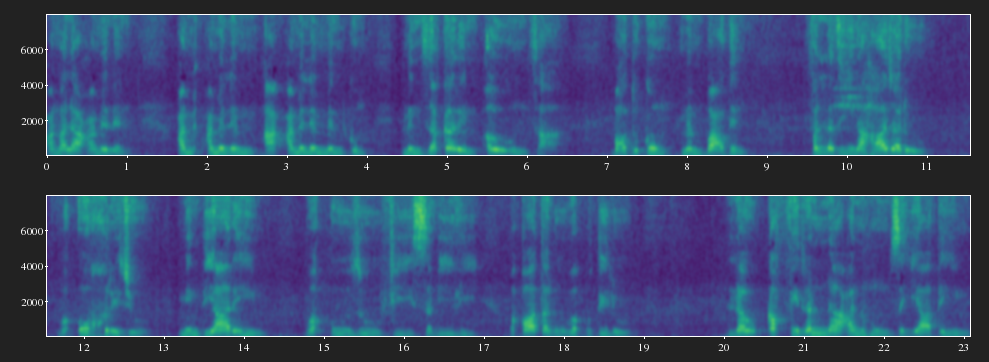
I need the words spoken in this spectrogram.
عمل عمل عمل عمل منكم من ذکر او انثى بعضكم من بعض. فالذین هاجروا واخرجوا من دیارهم واوذوا في سبیلی وقاتلوا وقتلوا لو کفرن عنهم سیئاتهم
